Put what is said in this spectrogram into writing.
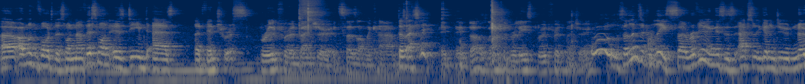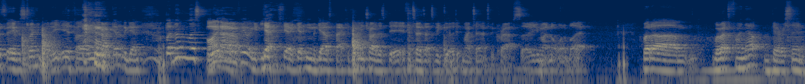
Uh, I'm looking forward to this one. Now, this one is deemed as adventurous. Brewed for adventure, it says on the can. Does it actually? It, it does. Limited release, brewed for adventure. Ooh, so limited release. So reviewing this is absolutely going to do no favors to anybody if uh, you can't get it again. But nonetheless, Buy we are reviewing it. Yeah, yeah, get in the Gabs pack. If you want to try this beer, if it turns out to be good, it might turn out to be crap. So you might not want to buy it. But um, we're about to find out very soon.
